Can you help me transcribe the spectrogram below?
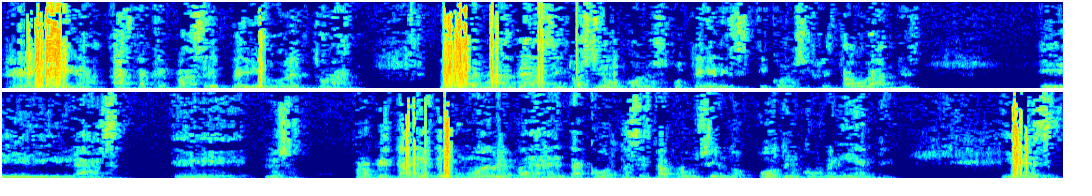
relega hasta que pase el periodo electoral. Pero además de la situación con los hoteles y con los restaurantes y las, eh, los propietarios de inmuebles para renta corta se está produciendo otro inconveniente y es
